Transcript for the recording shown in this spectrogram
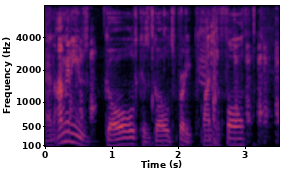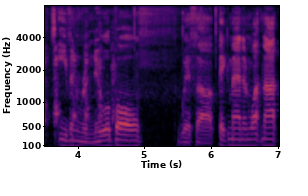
And I'm gonna use gold, because gold's pretty plentiful. It's even renewable with uh, pigmen and whatnot.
